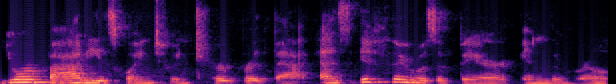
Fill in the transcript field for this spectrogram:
your body is going to interpret that as if there was a bear in the room.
